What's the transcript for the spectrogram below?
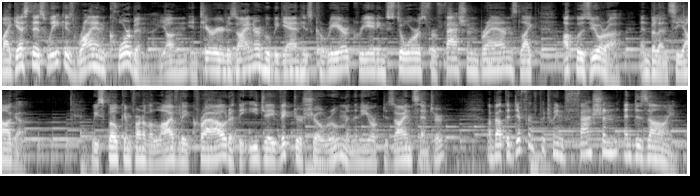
My guest this week is Ryan Korban, a young interior designer who began his career creating stores for fashion brands like Aquazzura and Balenciaga. We spoke in front of a lively crowd at the E.J. Victor showroom in the New York Design Center about the difference between fashion and design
